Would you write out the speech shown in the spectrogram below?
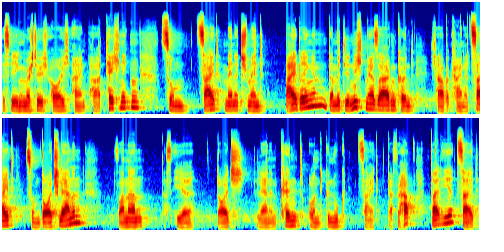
Deswegen möchte ich euch ein paar Techniken zum Zeitmanagement beibringen, damit ihr nicht mehr sagen könnt, ich habe keine Zeit zum Deutsch lernen, sondern dass ihr Deutsch lernen könnt und genug Zeit dafür habt, weil ihr Zeit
